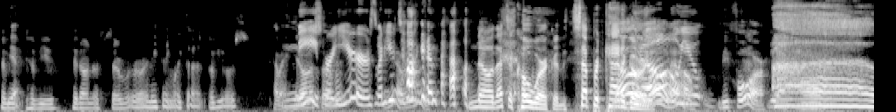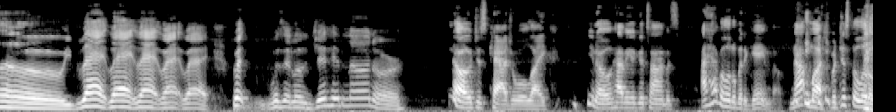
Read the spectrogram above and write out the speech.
Have Yeah. you have you hit on a server or anything like that of yours? Have I hit on a Me for years. What are you Yeah, talking about? No, that's a coworker. Separate category. No, No, no, you- Before. Oh, right, right, right, right, right. But was it legit hitting on or? No, just casual, like, you know, having a good time. But I have a little bit of game, though. Not much, but just a little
